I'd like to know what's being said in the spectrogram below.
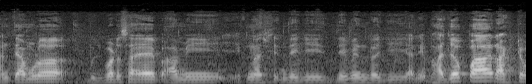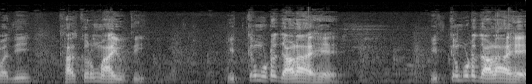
आणि त्यामुळं भुजबळ साहेब आम्ही एकनाथ शिंदेजी देवेंद्रजी आणि भाजपा राष्ट्रवादी खास करून महायुती इतकं मोठं जाळं आहे. इतकं मोठं जाळं आहे.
